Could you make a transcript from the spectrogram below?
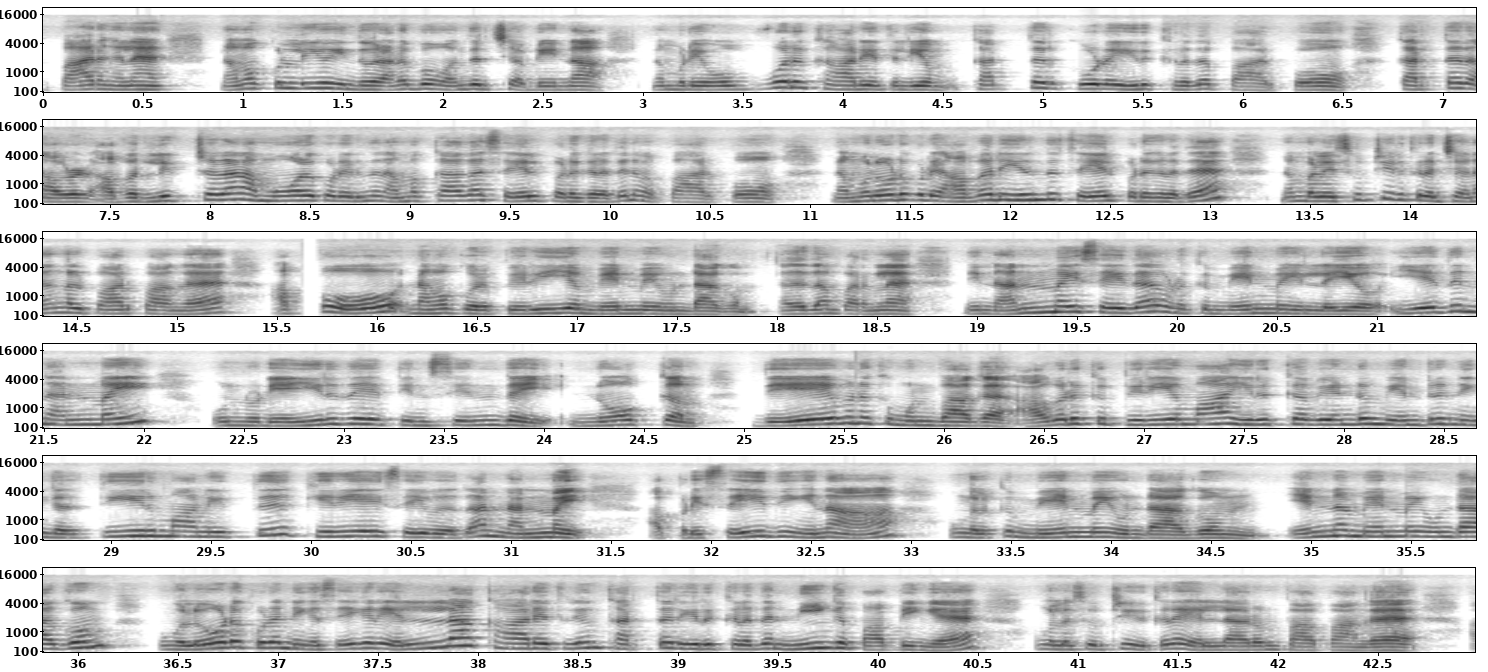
பாருங்களேன் நமக்குள்ளேயும் இந்த ஒரு அனுபவம் வந்துருச்சு அப்படின்னா நம்முடைய ஒவ்வொரு காரியத்திலையும் கர்த்தர் கூட இருக்கிறத பார்ப்போம். கர்த்தர் அவர் அவர் லிட்ரலாக நம்மளோட கூட இருந்து நமக்காக செயல்படுகிறத நம்ம பார்ப்போம். நம்மளோட கூட அவர் இருந்து செயல்படுகிறத நம்மளை சுற்றி இருக்கிற ஜனங்கள் பார்ப்பாங்க. அப்போது நமக்கு ஒரு பெரிய மேன்மை உண்டாகும். அதுதான் பாருங்களேன் நீ நன்மை செய்தால் உனக்கு மேன்மை இல்லையோ? எது நன்மை? உன்னுடைய இருதயத்தின் சிந்தை நோக்கம் தேவனுக்கு முன்பாக அவருக்கு பிரியமாக இருக்க வேண்டும் என்று நீங்கள் தீர்மானித்து கிரியை செய்வதுதான் நன்மை. அப்படி செய்தீங்கன்னா உங்களுக்கு மேன்மை உண்டாகும். என்ன மேன்மை உண்டாகும்? உங்களோட கூட நீங்கள் செய்கிற எல்லா காரியத்திலையும் கர்த்தர் இருக்கிறத நீங்கள் பார்ப்பீங்க உங்களை சுற்றி இருக்கிற எல்லாரும் பார்ப்பாங்க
